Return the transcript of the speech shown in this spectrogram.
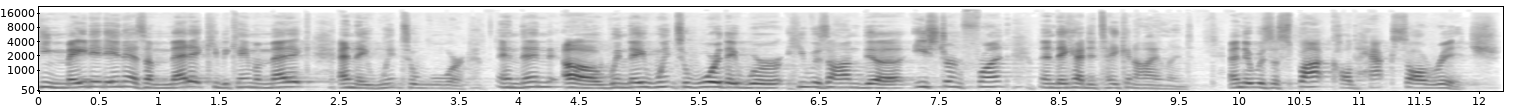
He made it in as a medic. He became a medic, and they went to war. And then uh, when they went to war, they were he was on the eastern front, and they had to take an island. And there was a spot called Hacksaw Ridge.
